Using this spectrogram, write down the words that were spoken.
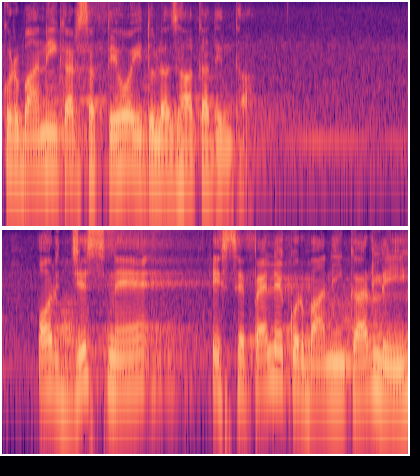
قربانی کر سکتے ہو، عید الاضحیٰ کا دن تھا۔ اور جس نے اس سے پہلے قربانی کر لی،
